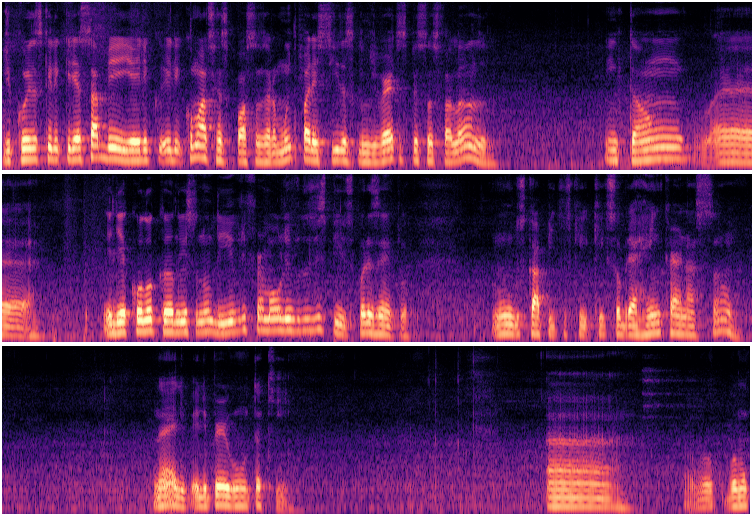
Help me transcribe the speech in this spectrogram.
de coisas que ele queria saber. E ele, ele como as respostas eram muito parecidas com diversas pessoas falando, então é, ele ia colocando isso no livro e formou o livro dos Espíritos. Por exemplo, um dos capítulos que, que sobre a reencarnação né? Ele, ele pergunta aqui. Ah, vamos,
